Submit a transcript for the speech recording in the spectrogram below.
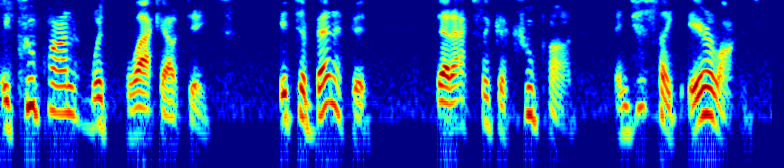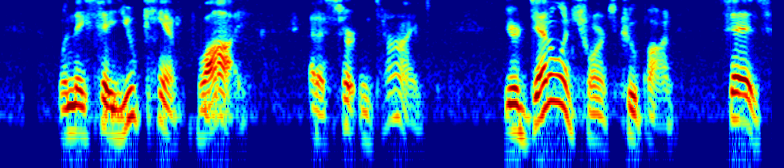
A coupon with blackout dates. It's a benefit that acts like a coupon. And just like airlines, when they say you can't fly at a certain time, your dental insurance coupon says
